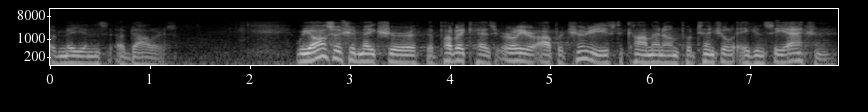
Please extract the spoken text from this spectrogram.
of millions of dollars? We also should make sure the public has earlier opportunities to comment on potential agency action.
